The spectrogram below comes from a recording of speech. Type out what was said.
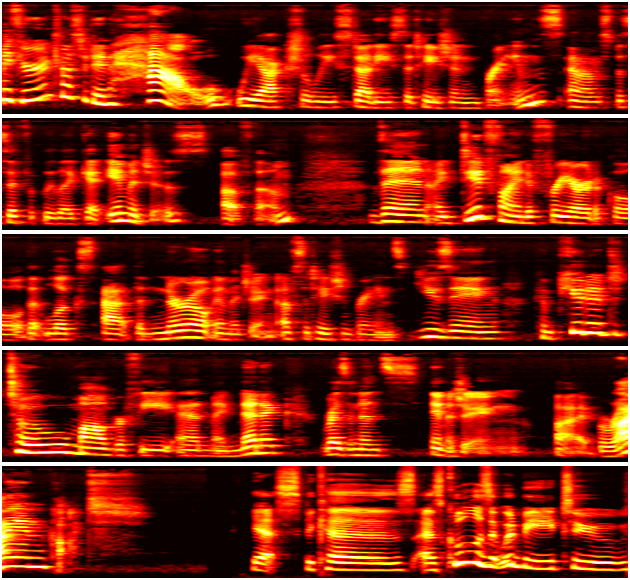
if you're interested in how we actually study cetacean brains, um, specifically like get images of them, then I did find a free article that looks at the neuroimaging of cetacean brains using computed tomography and magnetic resonance imaging by Brian Kot. Yes, because as cool as it would be to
